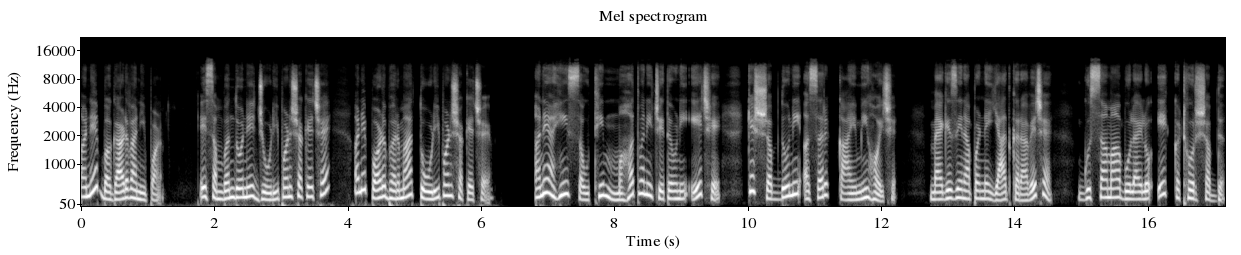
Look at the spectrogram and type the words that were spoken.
અને બગાડવાની પણ. એ સંબંધોને જોડી પણ શકે છે અને પળભરમાં તોડી પણ શકે છે. અને અહીં સૌથી મહત્વની ચેતવણી એ છે કે શબ્દોની અસર કાયમી હોય છે. મેગેઝિન આપણને યાદ કરાવે છે? ગુસ્સામાં બોલાયેલો એક કઠોર શબ્દ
